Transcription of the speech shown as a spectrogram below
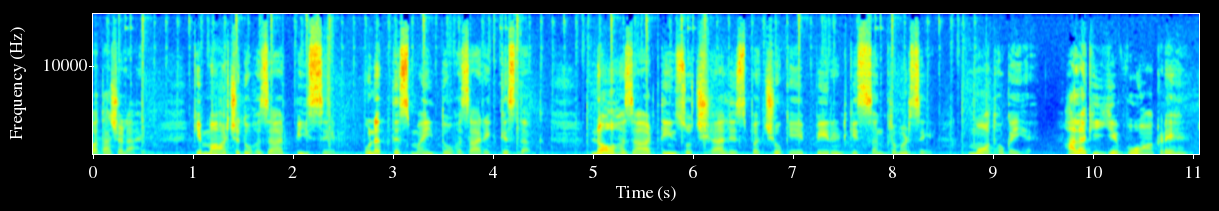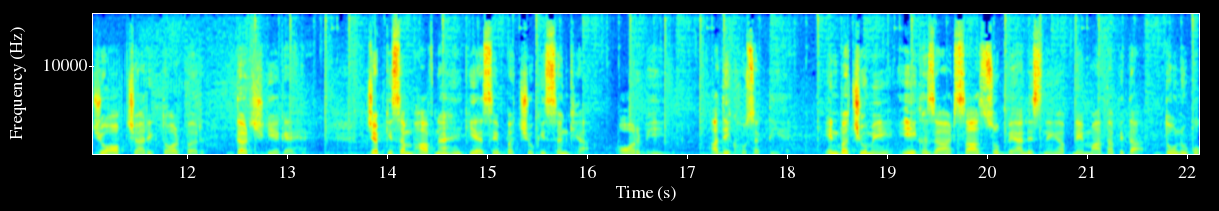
पता चला है कि मार्च 2020 से 29 मई 2021 तक 9,346 बच्चों के पेरेंट की संक्रमण से मौत हो गई है। हालाँकि ये वो आंकड़े हैं जो औपचारिक तौर पर दर्ज किए गए हैं जबकि संभावना है कि ऐसे बच्चों की संख्या और भी अधिक हो सकती है। इन बच्चों में 1,742 ने अपने माता पिता दोनों को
